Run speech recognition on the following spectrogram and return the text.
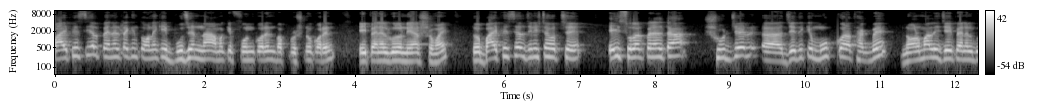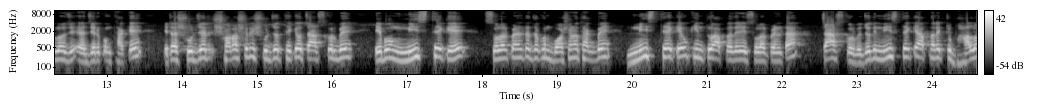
বাইফেসিয়াল প্যানেলটা কিন্তু অনেকেই বুঝেন না, আমাকে ফোন করেন বা প্রশ্ন করেন এই প্যানেলগুলো নেওয়ার সময়। তো বাইফেসিয়াল জিনিসটা হচ্ছে, এই সোলার প্যানেলটা সূর্যের যেদিকে মুখ করা থাকবে নর্মালি যেই প্যানেলগুলো যেরকম থাকে এটা সূর্যের সরাসরি সূর্য থেকেও চার্জ করবে এবং নিচ থেকে সোলার প্যানেলটা যখন বসানো থাকবে, নিচ থেকেও কিন্তু আপনাদের এই সোলার প্যানেলটা চার্জ করবে। যদি নিচ থেকে আপনারা একটু ভালো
